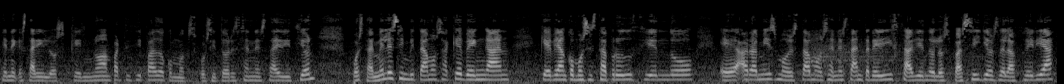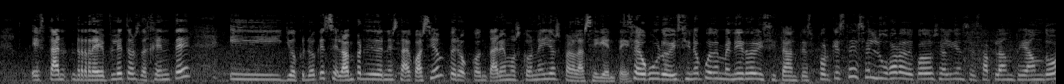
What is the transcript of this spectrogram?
tiene que estar. Y los que no han participado como expositores en esta edición, pues también les invitamos a que vengan, que vean cómo se está produciendo. Eh, ahora mismo estamos en esta entrevista viendo los pasillos de la feria, están repletos de gente y yo creo que se lo han perdido en esta ocasión, pero contaremos con ellos para la siguiente. Seguro, y si no pueden venir de visitantes, porque este es el lugar adecuado si alguien se está planteando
